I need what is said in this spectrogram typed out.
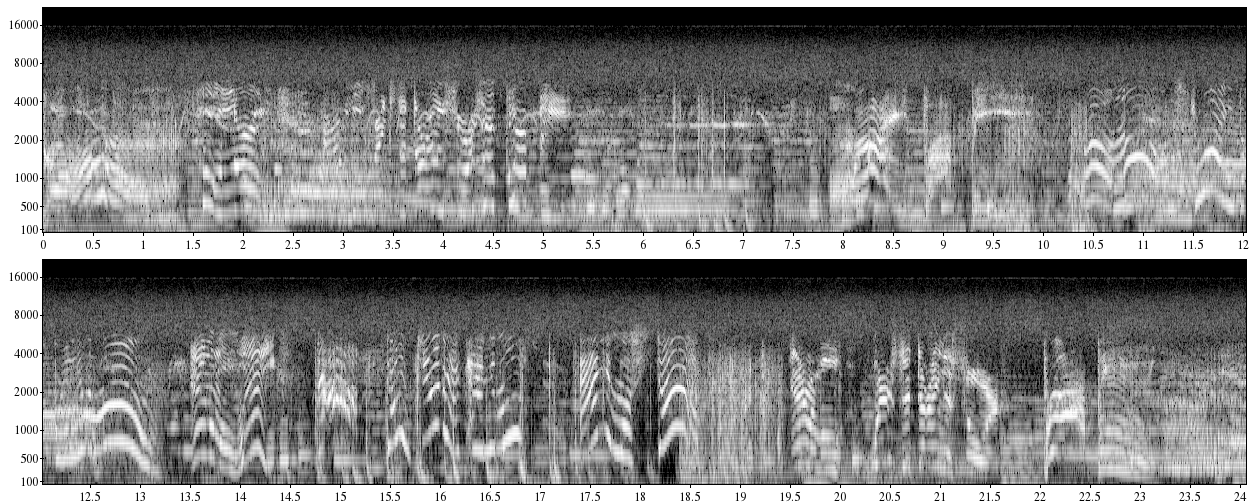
Oh no! Animal thinks the dinosaur's a puppy! My puppy. Oh no, he's trying to bring home. Animal, wait! Don't do that, animal. Animal, stop. Animal, where's the dinosaur? Puppy. Oh,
